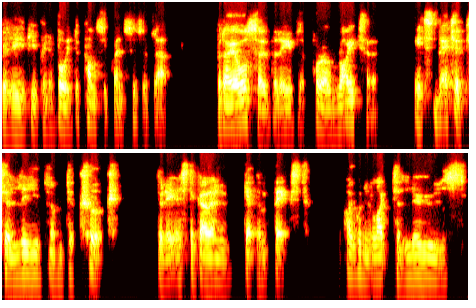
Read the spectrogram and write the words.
believe you can avoid the consequences of that. But I also believe that for a writer, it's better to leave them to cook than it is to go and get them fixed. I wouldn't like to lose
